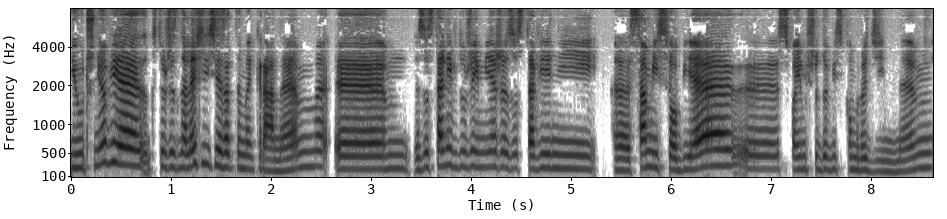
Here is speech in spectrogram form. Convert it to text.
I uczniowie, którzy znaleźli się za tym ekranem, zostali w dużej mierze zostawieni e, sami sobie, e, swoim środowiskom rodzinnym.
